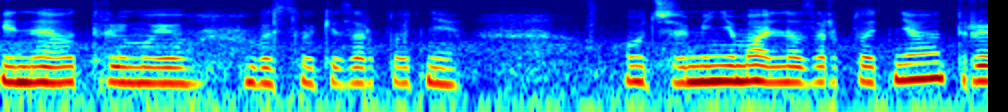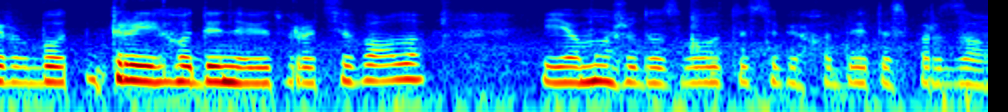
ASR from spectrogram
і не отримую високі зарплатні. Отже, мінімальна зарплатня, 3, робот... 3 години відпрацювала, і я можу дозволити собі ходити в спортзал.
